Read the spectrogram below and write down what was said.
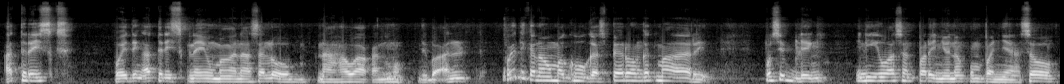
at risk, pwedeng at risk na yung mga nasa loob na hawakan mo, 'di ba? An- pwede ka namang maghugas pero hangga't maaari, posibleng iniiwasan pa rin 'yun ng kumpanya. So,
